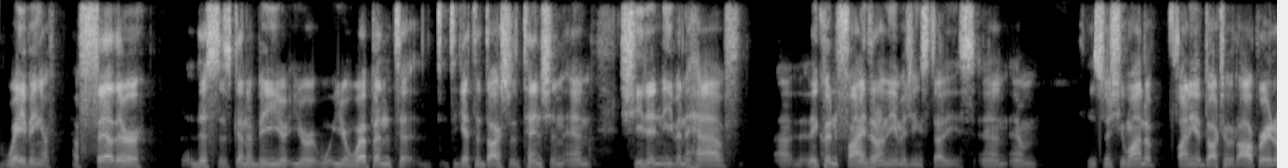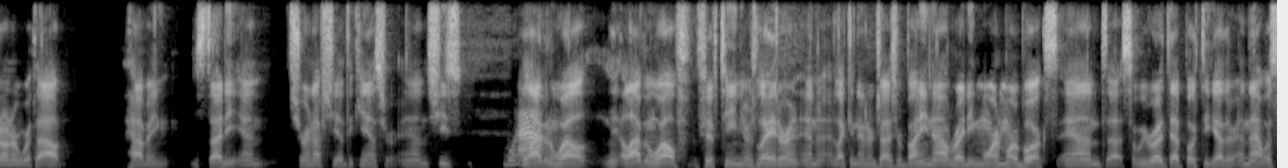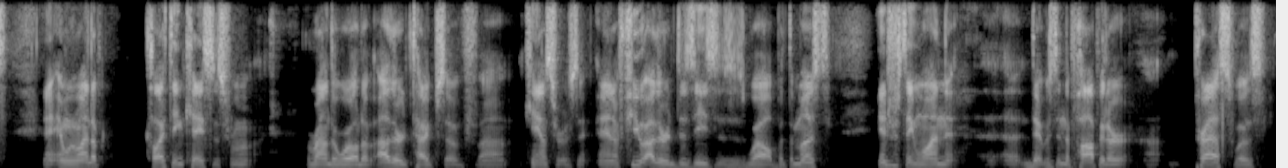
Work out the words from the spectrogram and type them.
waving a, a feather this is going to be your, your your weapon to to get the doctor's attention. And she didn't even have uh, they couldn't find it on the imaging studies. And, um, and so she wound up finding a doctor who would operate on her without having the study. And sure enough she had the cancer. And she's wow. alive and well alive and well 15 years later and, and like an energizer bunny now writing more and more books. And uh, so we wrote that book together. And that was and we wound up collecting cases from around the world of other types of uh, cancers and a few other diseases as well. But the most interesting one that, uh, that was in the popular uh, press was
